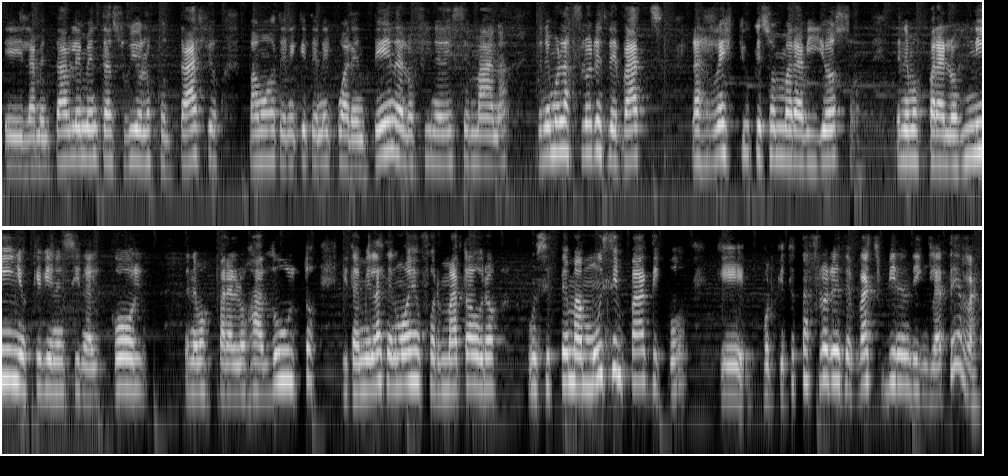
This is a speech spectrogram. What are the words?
eh, lamentablemente han subido los contagios, vamos a tener que tener cuarentena los fines de semana. Tenemos las flores de Bach, las Rescue que son maravillosos. Tenemos para los niños que vienen sin alcohol, tenemos para los adultos y también las tenemos en formato ahora un sistema muy simpático que porque estas flores de Bach vienen de Inglaterra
